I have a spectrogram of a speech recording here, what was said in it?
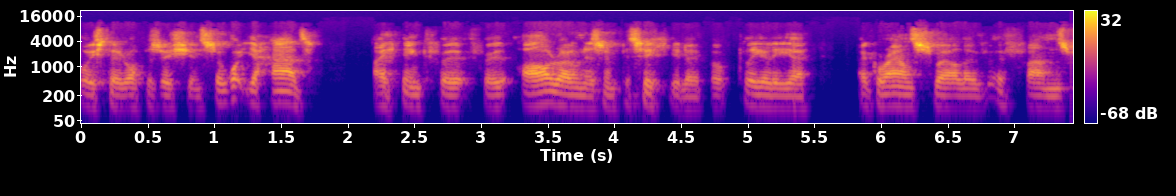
voiced their opposition. So what you had, I think, for, for our owners in particular, but clearly a, a groundswell of, of fans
